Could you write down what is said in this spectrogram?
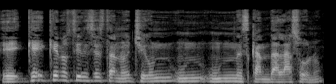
Eh, ¿qué, ¿qué, nos tienes esta noche? Un, un, escandalazo, ¿no?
